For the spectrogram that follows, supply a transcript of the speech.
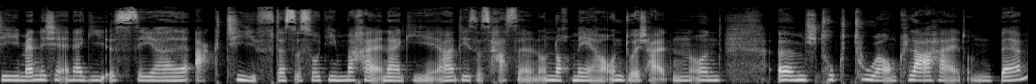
Die männliche Energie ist sehr aktiv. Das ist so die Macherenergie, ja, dieses Hasseln und noch mehr und Durchhalten und ähm, Struktur und Klarheit und Bam.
